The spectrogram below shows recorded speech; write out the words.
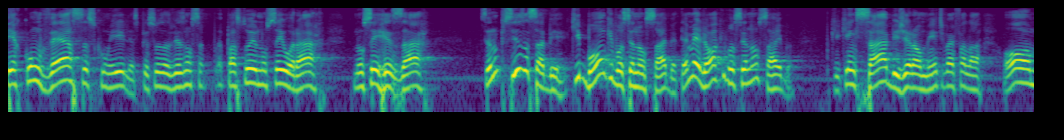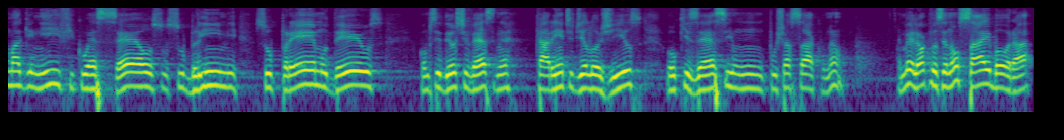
ter conversas com Ele. As pessoas às vezes não sabem, pastor, eu não sei orar, não sei rezar. Você não precisa saber. Que bom que você não saiba, até melhor que você não saiba. Porque quem sabe geralmente vai falar: ó oh, magnífico, excelso, sublime, supremo Deus, como se Deus tivesse, né, carente de elogios ou quisesse um puxa-saco. Não. É melhor que você não saiba orar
